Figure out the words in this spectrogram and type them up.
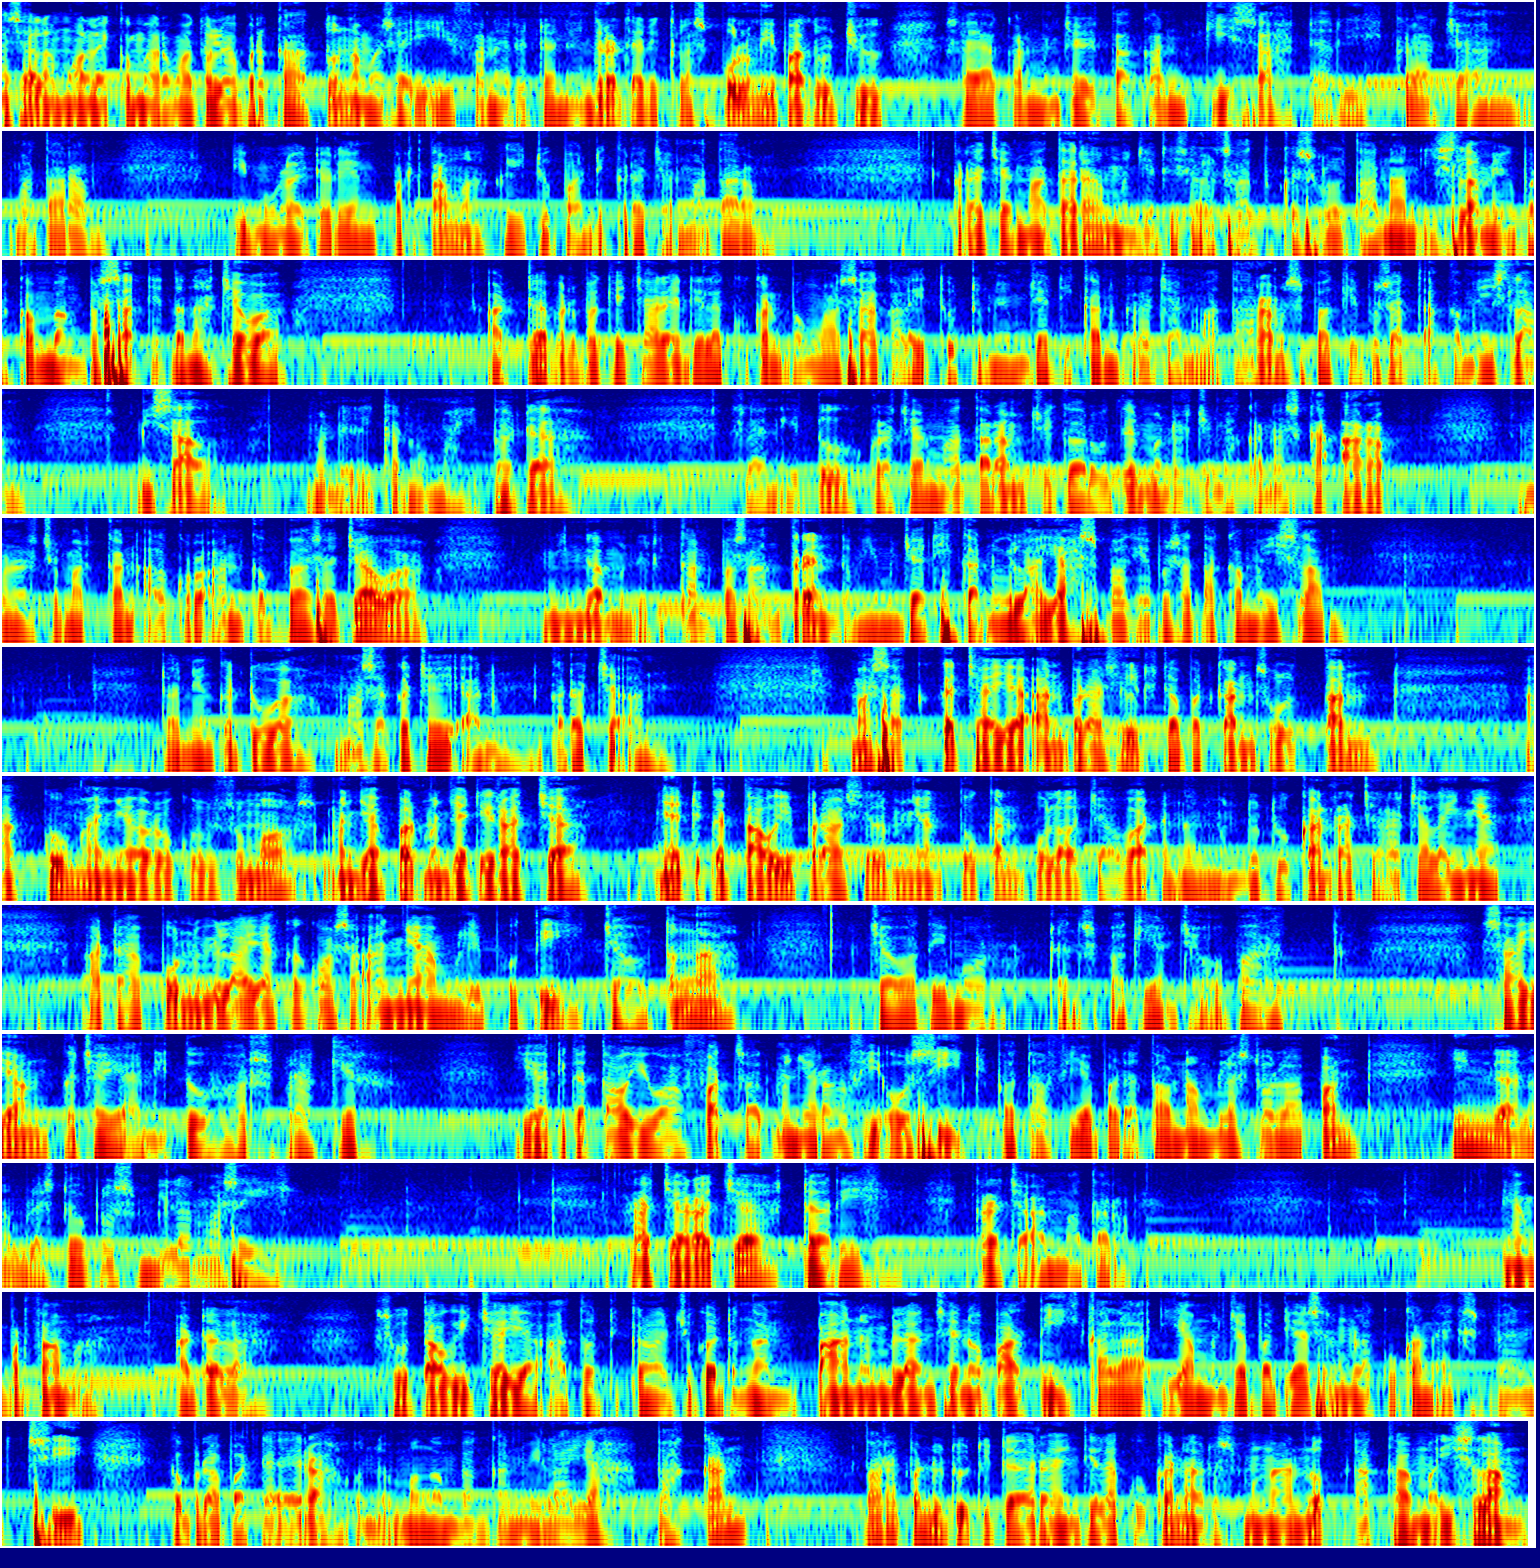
Assalamualaikum warahmatullahi wabarakatuh. Nama saya Ivan Hendra dari kelas 10 MIPA 7 Saya akan menceritakan kisah dari kerajaan Mataram. Dimulai dari yang pertama kehidupan di kerajaan Mataram. Kerajaan Mataram menjadi salah satu kesultanan Islam yang berkembang pesat di tanah Jawa. Ada berbagai cara yang dilakukan penguasa kala itu demi menjadikan kerajaan Mataram sebagai pusat agama Islam. Misal, mendirikan rumah ibadah, Selain itu, Kerajaan Mataram juga rutin menerjemahkan naskah Arab, menerjemahkan Al-Quran ke bahasa Jawa, hingga mendirikan pesantren demi menjadikan wilayah sebagai pusat agama Islam. Dan yang kedua, masa kejayaan kerajaan. Masa kejayaan berhasil didapatkan Sultan Agung Hanyorokusumo menjabat menjadi raja ia diketahui berhasil menyatukan Pulau Jawa dengan mendudukan raja-raja lainnya. Adapun wilayah kekuasaannya meliputi Jawa Tengah, Jawa Timur, dan sebagian Jawa Barat. Sayang kejayaan itu harus berakhir. Ia diketahui wafat saat menyerang VOC di Batavia pada tahun 1628 hingga 1629 Masehi. Raja-raja dari Kerajaan Mataram. Yang pertama adalah Sutawijaya atau dikenal juga dengan Panembalan Senopati kala ia menjabat di Asia melakukan ekspansi ke beberapa daerah untuk mengembangkan wilayah. Bahkan para penduduk di daerah yang dilakukan harus menganut agama Islam.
